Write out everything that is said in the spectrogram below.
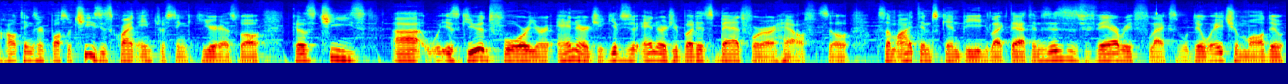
how things are possible cheese is quite interesting here as well because cheese uh, is good for your energy gives you energy but it's bad for our health. So some items can be like that. And this is very flexible. The way to model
